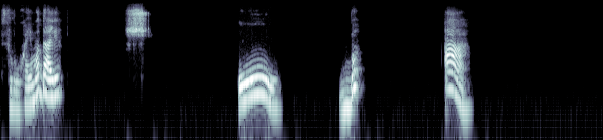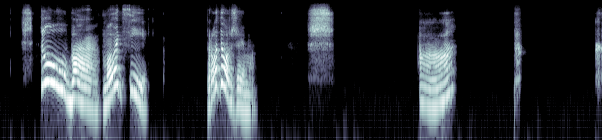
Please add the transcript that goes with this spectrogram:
Слухаємо далі. Ш. У. Б. А. Шуба! Молодці! Продовжуємо. Ш. А. П. К.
